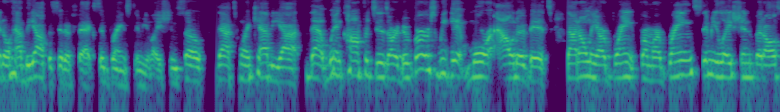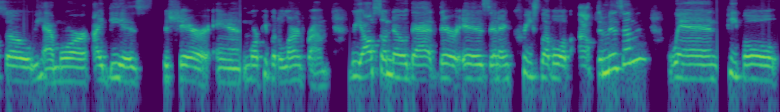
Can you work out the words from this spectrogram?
it'll have the opposite effects of brain stimulation. So that's one caveat that when conferences are diverse, we get more out of it, not only our brain from our brain stimulation, but also we have more ideas to share and more people to learn from. We also know that there is an increased level of optimism when people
